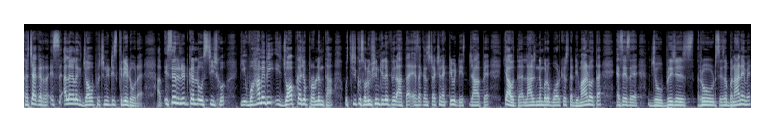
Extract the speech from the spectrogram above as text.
खर्चा कर रहा है, इससे अलग अलग जॉब अपॉर्चुनिटीज़ क्रिएट हो रहा है। अब इससे रिलेट कर लो उस चीज़ को कि वहाँ में भी इस जॉब का जो प्रॉब्लम था, उस चीज़ को सोल्यूशन के लिए फिर आता है ऐसा कंस्ट्रक्शन एक्टिविटीज़ जहाँ पे क्या होता है? लार्ज नंबर ऑफ़ वर्कर्स का डिमांड होता है ऐसे ऐसे जो ब्रिजेस रोड्स ये सब बनाने में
